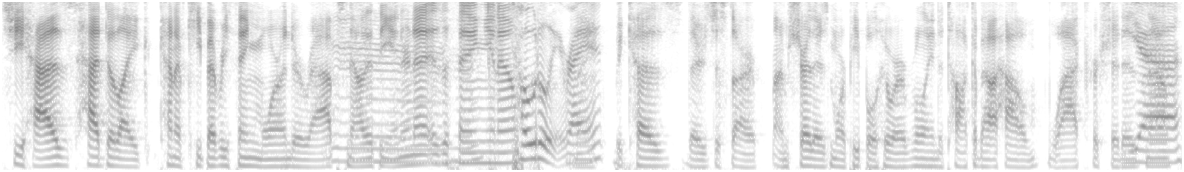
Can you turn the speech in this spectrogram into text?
she has had to like kind of keep everything more under wraps now that the internet is a thing, you know? totally right because there's just our I'm sure there's more people who are willing to talk about how whack her shit is now. yeah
